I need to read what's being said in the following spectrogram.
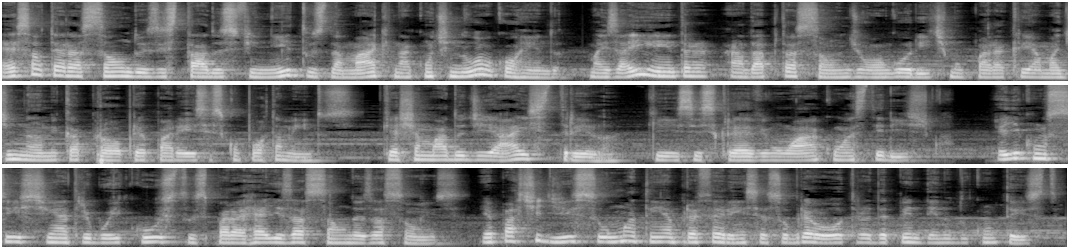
Essa alteração dos estados finitos da máquina continua ocorrendo, mas aí entra a adaptação de um algoritmo para criar uma dinâmica própria para esses comportamentos, que é chamado de A estrela, que se escreve um A com asterisco. Ele consiste em atribuir custos para a realização das ações, e a partir disso uma tem a preferência sobre a outra dependendo do contexto.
